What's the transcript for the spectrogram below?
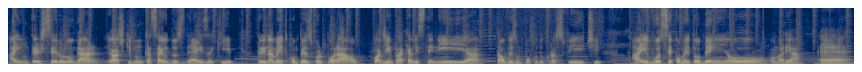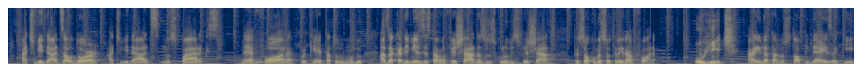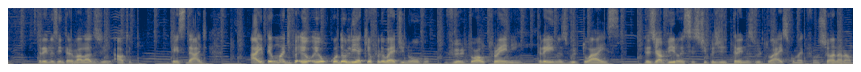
Aí em terceiro lugar, eu acho que nunca saiu dos 10 aqui, treinamento com peso corporal, pode entrar calistenia, talvez um pouco do crossfit. Aí você comentou bem, ô, ô Maria, é, atividades outdoor, atividades nos parques, né, uhum. fora, porque tá todo mundo, as academias estavam fechadas, os clubes fechados, o pessoal começou a treinar fora. O HIT ainda tá nos top 10 aqui, treinos intervalados de alta intensidade. Aí tem uma diferença. Eu, eu, quando eu li aqui, eu falei, ué, de novo, virtual training, treinos virtuais. Vocês já viram esses tipos de treinos virtuais? Como é que funciona, não?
